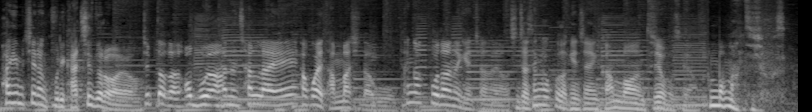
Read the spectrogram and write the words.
파김치랑 굴이 같이 들어와요. 씹다가 어 뭐야 하는 찰나에 사과의 단맛이 나고 생각보다는 괜찮아요. 진짜 생각보다 괜찮으니까 한번 드셔보세요. 한 번만 드셔보세요.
